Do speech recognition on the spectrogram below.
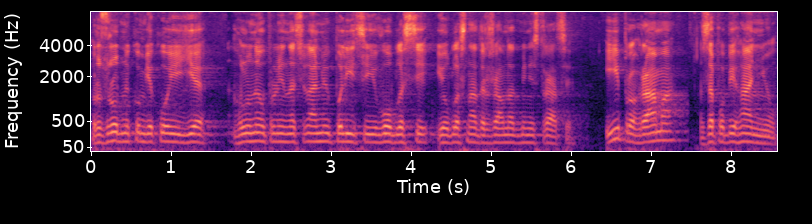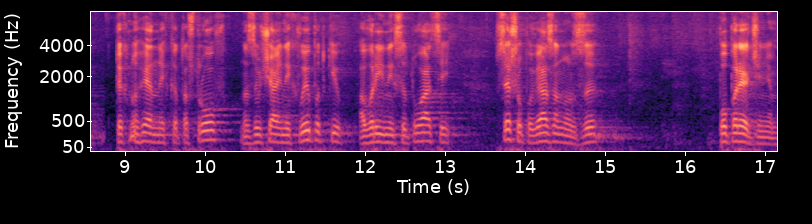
розробником якої є Головне управління Національної поліції в області і обласна державна адміністрація, і програма запобіганню техногенних катастроф, надзвичайних випадків, аварійних ситуацій, все, що пов'язано з попередженням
